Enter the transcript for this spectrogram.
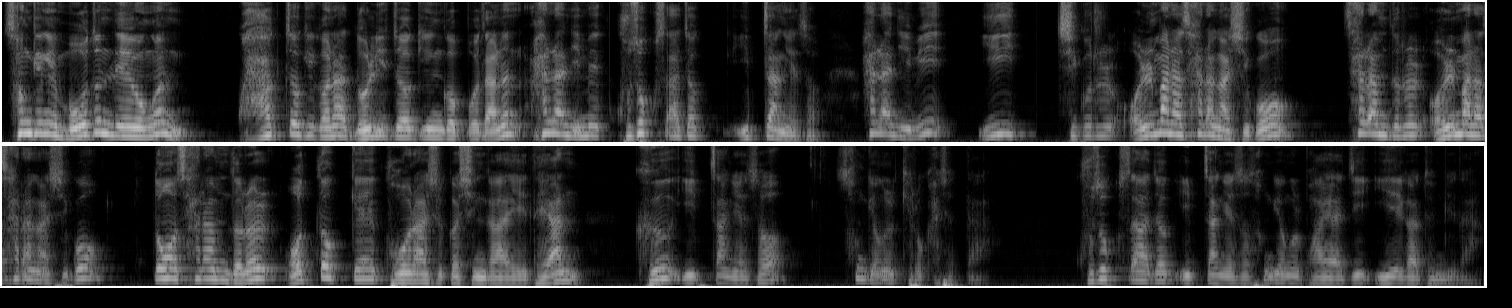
성경의 모든 내용은 과학적이거나 논리적인 것보다는 하나님의 구속사적 입장에서 하나님이 이 지구를 얼마나 사랑하시고 사람들을 얼마나 사랑하시고 또 사람들을 어떻게 구원하실 것인가에 대한 그 입장에서 성경을 기록하셨다. 구속사적 입장에서 성경을 봐야지 이해가 됩니다.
